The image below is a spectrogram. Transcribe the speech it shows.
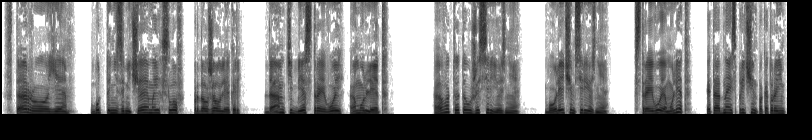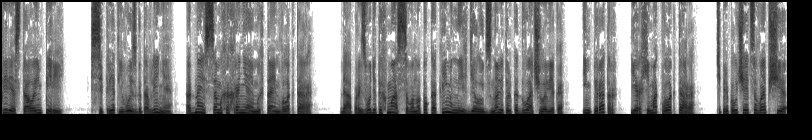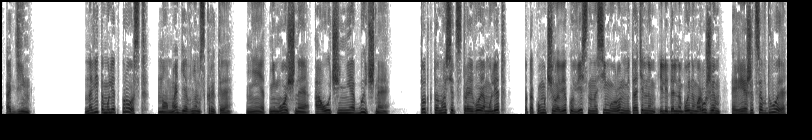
«Второе», будто не замечая моих слов, продолжал лекарь. «Дам тебе строевой амулет». А вот это уже серьезнее. Более чем серьезнее. Строевой амулет — это одна из причин, по которой империя стала империей. Секрет его изготовления — одна из самых охраняемых тайн Валактара. Да, производят их массово, но то, как именно их делают, знали только два человека — император и архимаг Валактара. Теперь получается вообще один. На вид амулет прост, но магия в нем скрытая. Нет, не мощная, а очень необычная. Тот, кто носит строевой амулет, по такому человеку весь наносимый урон метательным или дальнобойным оружием режется вдвое.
